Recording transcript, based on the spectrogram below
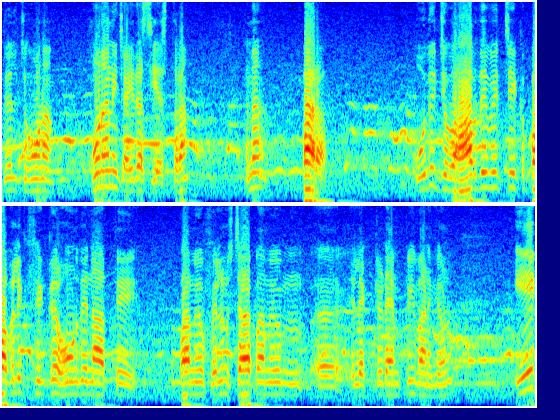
ਦਿਲ 'ਚ ਹੋਣਾ ਹੋਣਾ ਨਹੀਂ ਚਾਹੀਦਾ ਸੀ ਇਸ ਤਰ੍ਹਾਂ, ਹੈਨਾ? ਪਰ ਉਹਦੇ ਜਵਾਬ ਦੇ ਵਿੱਚ ਇੱਕ ਪਬਲਿਕ ਫਿਗਰ ਹੋਣ ਦੇ ਨਾਤੇ ਭਾਵੇਂ ਉਹ ਫਿਲਮ ਸਟਾਰ ਭਾਵੇਂ ਉਹ ਇਲੈਕਟਡ ਐਮਪੀ ਬਣ ਗਏ ਹੁਣ, ਇਹ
